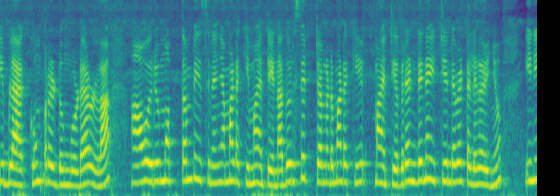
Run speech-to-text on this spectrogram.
ഈ ബ്ലാക്കും റെഡും കൂടെ ഉള്ള ആ ഒരു മൊത്തം പീസിനെ ഞാൻ മടക്കി മാറ്റിയാണ് അതൊരു സെറ്റ് അങ്ങോട്ട് മടക്കി മാറ്റി. അപ്പോൾ രണ്ട് നൈറ്റി എന്റെ വെട്ടൽ കഴിഞ്ഞു. ഇനി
